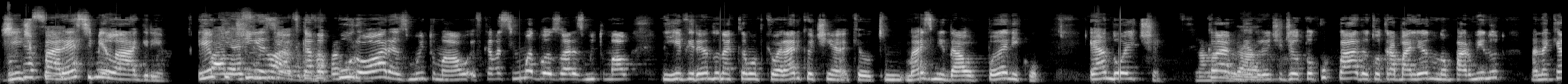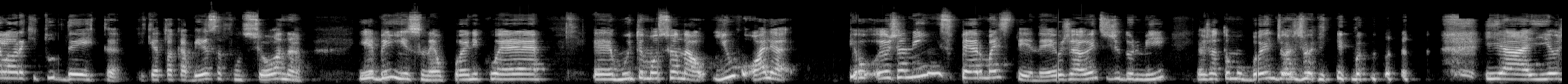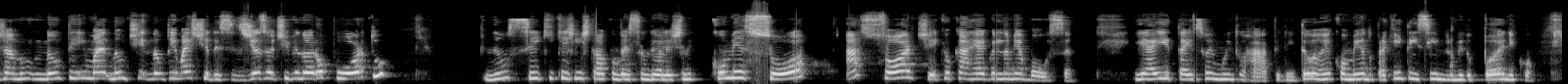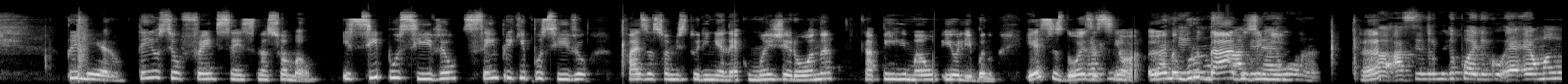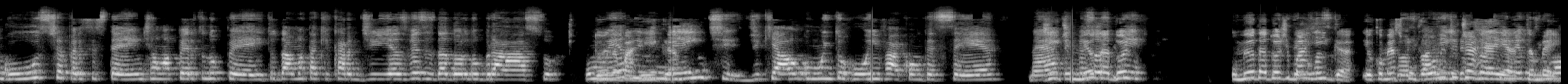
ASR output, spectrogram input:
Gente, Porque, assim, parece milagre. Eu Parece que tinha, assim, eu ficava por horas muito mal, eu ficava assim, uma, duas horas muito mal, me revirando na cama, porque o horário que eu tinha, que, eu, que mais me dá o pânico é à noite. Na claro, né, durante o dia eu tô ocupada, eu tô trabalhando, não paro um minuto, mas naquela hora que tu deita e que a tua cabeça funciona, e é bem isso, né? O pânico é, é muito emocional. E o, olha, eu, eu já nem espero mais ter, né? Eu já, antes de dormir, eu já tomo banho de óleo de oliva. E aí eu já não, não tenho mais, não, não tenho mais tido. Esses dias eu tive no aeroporto, não sei o que, que a gente estava conversando, eu Alexandre, começou a sorte é que eu carrego ele na minha bolsa. E aí, tá, isso foi muito rápido. Então eu recomendo para quem tem síndrome do pânico, primeiro, tenha o seu friend sense na sua mão. E se possível, sempre que possível, faz a sua misturinha, né, com manjerona capim-limão e olíbano. Esses dois, pra assim, quem, ó, andam grudados sabe, em né, mim. A, a, síndrome do pânico é, é, uma angústia persistente, é um aperto no peito, dá uma taquicardia, às vezes dá dor no braço, um dor medo iminente de que algo muito ruim vai acontecer. Né? Gente, o meu dá dor, tem, o meu dá dor de barriga. Eu começo com vômito e diarreia também.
